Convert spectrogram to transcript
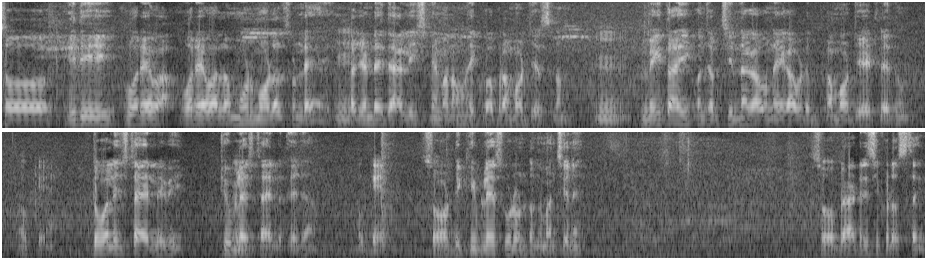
సో ఇది ఒరేవా. ఒరేవాలో మూడు మోడల్స్ ఉండే. ప్రజెంట్ అయితే అలీష్నే మనం ఎక్కువ ప్రమోట్ చేస్తున్నాం. మిగతాయి కొంచెం చిన్నగా ఉన్నాయి కాబట్టి ప్రమోట్ చేయట్లేదు. ఓకే. ట్వెల్వ్ ఇంచ్ టైర్లు ఇవి. ట్యూబ్లెస్ టైర్లు Teja. Okay. So dicky place కూడా ఉంటుంది మంచిగానే. సో బ్యాటరీస్ ఇక్కడ వస్తాయి.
